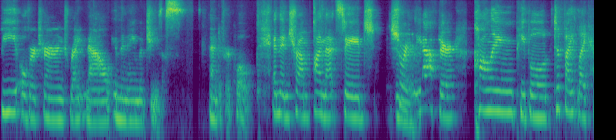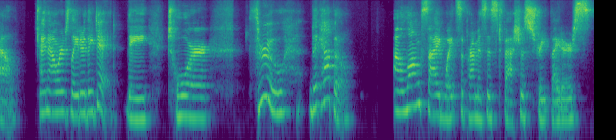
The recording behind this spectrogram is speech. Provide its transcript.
be overturned right now in the name of Jesus. End of her quote. And then Trump on that stage shortly mm. after calling people to fight like hell. And hours later, they did. They tore through the Capitol alongside white supremacist fascist street fighters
